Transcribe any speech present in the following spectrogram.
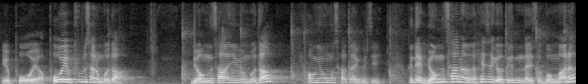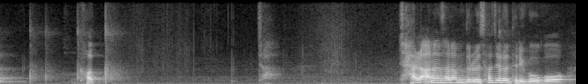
이게 보호야. 보호의 품사는 뭐다? 명사 아니면 뭐다? 형용사다 이거지. 근데 명사는 해석이 어떻게 된다 했어? 뭔말은? 것. 자, 잘 아는 사람들을 서재로 데리고 오고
